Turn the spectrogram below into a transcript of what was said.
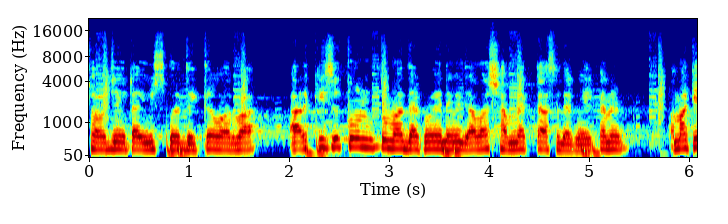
সহজে এটা ইউজ করে দেখতে পারবা। আর কিছুক্ষণ তোমার দেখো এনিমি আমার সামনে একটা আছে। দেখো, এখানে আমাকে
